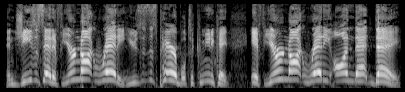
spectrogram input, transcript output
And Jesus said, if you're not ready, he uses this parable to communicate, if you're not ready on that day,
